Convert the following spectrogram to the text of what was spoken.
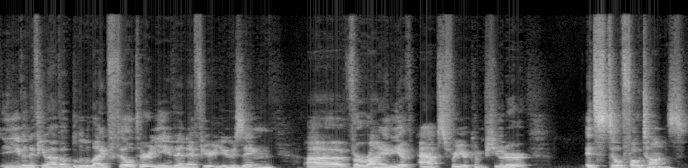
Even if you have a blue light filter, even if you're using a variety of apps for your computer, it's still photons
